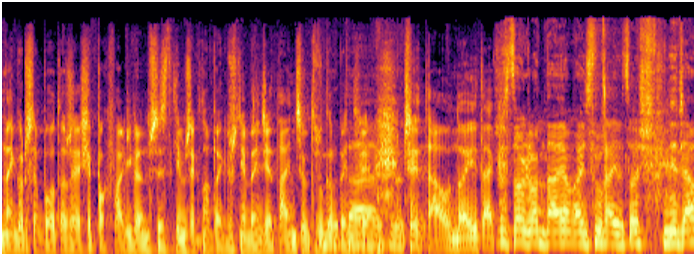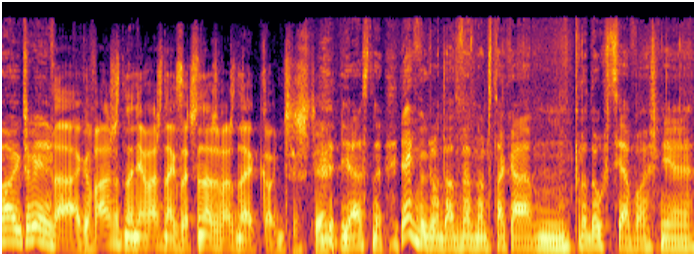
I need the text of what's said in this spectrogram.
Najgorsze było to, że ja się pochwaliłem wszystkim, że Knopek już nie będzie tańczył, tylko No będzie tak, tak. czytał. No i tak Wszyscy oglądają, a i słuchaj, coś nie działa, jak dźwięk. tak, ważne, nieważne jak zaczynasz, ważne jak kończysz, nie? Jasne. Jak wygląda od wewnątrz taka mm, produkcja właśnie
